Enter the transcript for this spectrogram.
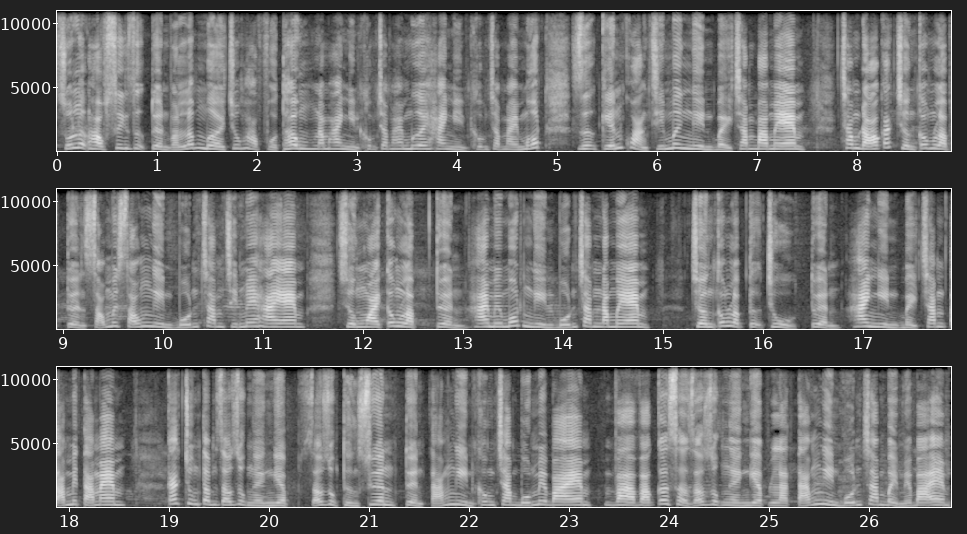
Số lượng học sinh dự tuyển vào lớp 10 trung học phổ thông năm 2020-2021 dự kiến khoảng 90.730 em. Trong đó các trường công lập tuyển 66.492 em, trường ngoài công lập tuyển 21.450 em, trường công lập tự chủ tuyển 2.788 em các trung tâm giáo dục nghề nghiệp, giáo dục thường xuyên tuyển 8.043 em và vào cơ sở giáo dục nghề nghiệp là 8.473 em.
